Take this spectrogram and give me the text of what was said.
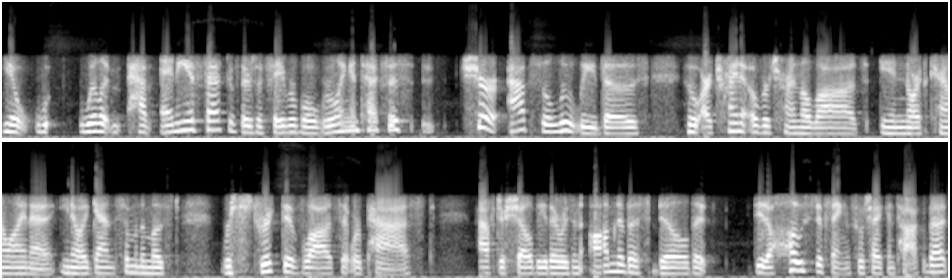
you know, w- will it have any effect if there's a favorable ruling in Texas? Sure, absolutely. Those who are trying to overturn the laws in North Carolina, you know, again, some of the most restrictive laws that were passed after Shelby, there was an omnibus bill that did a host of things, which I can talk about.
